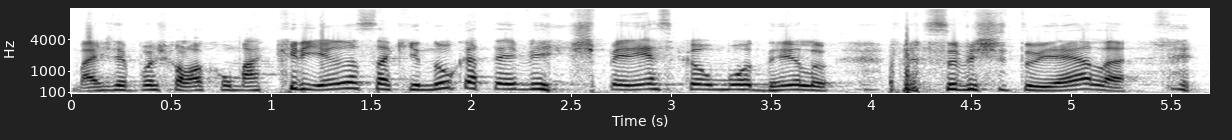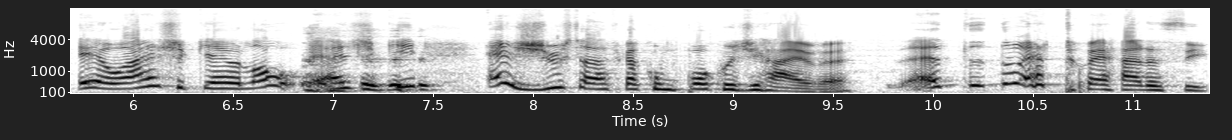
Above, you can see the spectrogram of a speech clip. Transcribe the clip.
Mas depois colocam uma criança que nunca teve experiência com o modelo para substituir ela. Eu acho que é, eu acho que é justo ela ficar com um pouco de raiva. É, não é tão errado assim.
